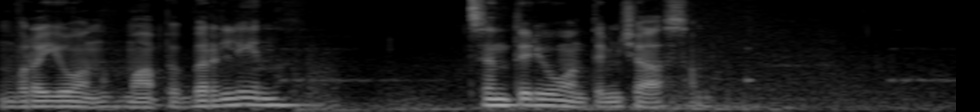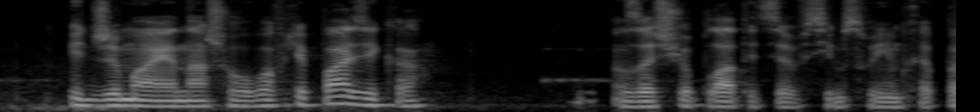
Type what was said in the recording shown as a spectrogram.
в район мапи Берлін. Центуріон тим часом піджимає нашого вафліпазіка, за що платиться всім своїм ХП.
